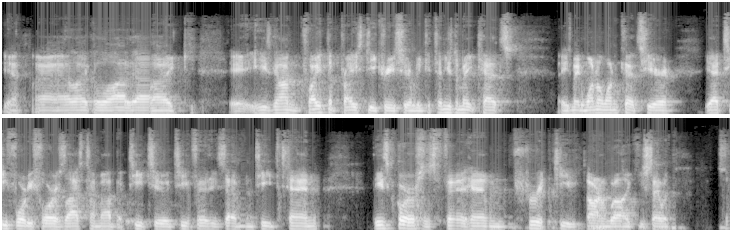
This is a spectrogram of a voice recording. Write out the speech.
Yeah, I like a lot of that. Like he's gone quite the price decrease here, but he continues to make cuts. He's made one-on-one cuts here. Yeah, T forty four is last time up, but T two, T fifty seven, T ten. These courses fit him pretty darn well, like you said. With so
